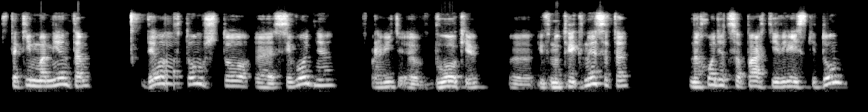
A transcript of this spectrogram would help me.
с таким моментом. Дело в том, что э, сегодня в, правитель... в блоке э, и внутри Кнессета находятся партии «Еврейский дом»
